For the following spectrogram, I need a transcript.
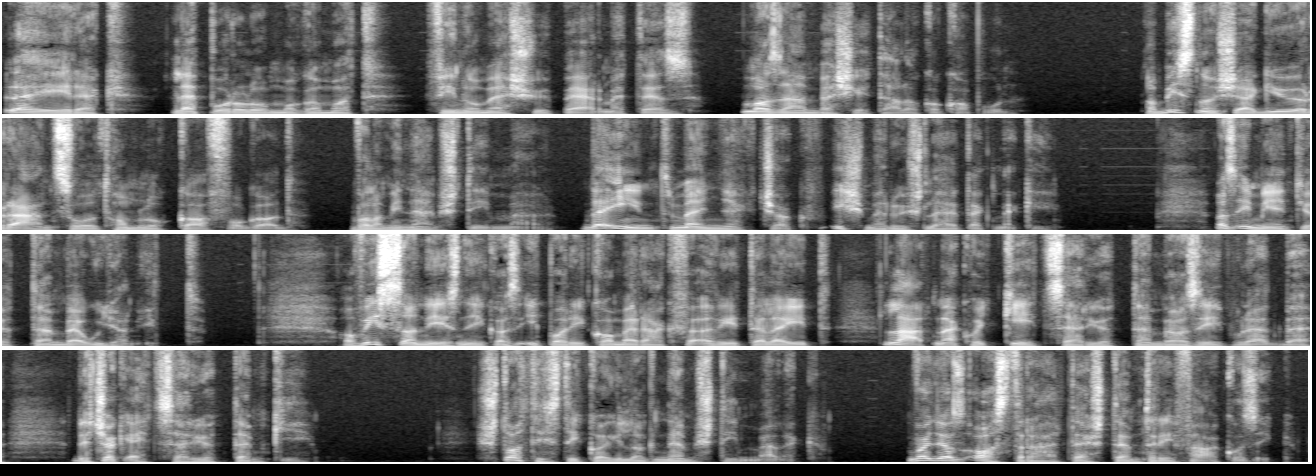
Leérek, leporolom magamat, finom eső permetez, lazán besétálok a kapun. A biztonsági őr ráncolt homlokkal fogad. Valami nem stimmel. De int, menjek csak, ismerős lehetek neki. Az imént jöttem be ugyanitt. Ha visszanéznék az ipari kamerák felvételeit, látnák, hogy kétszer jöttem be az épületbe, de csak egyszer jöttem ki. Statisztikailag nem stimmelek. Vagy az asztrál testem tréfálkozik.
